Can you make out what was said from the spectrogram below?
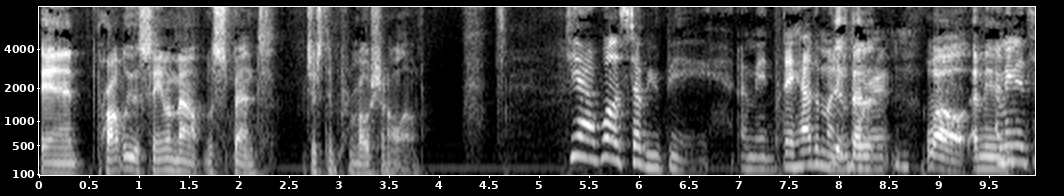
and probably the same amount was spent just in promotion alone. Yeah, well, it's WB. I mean, they had the money Yeah, that- for it. Well, I mean, I mean, it's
